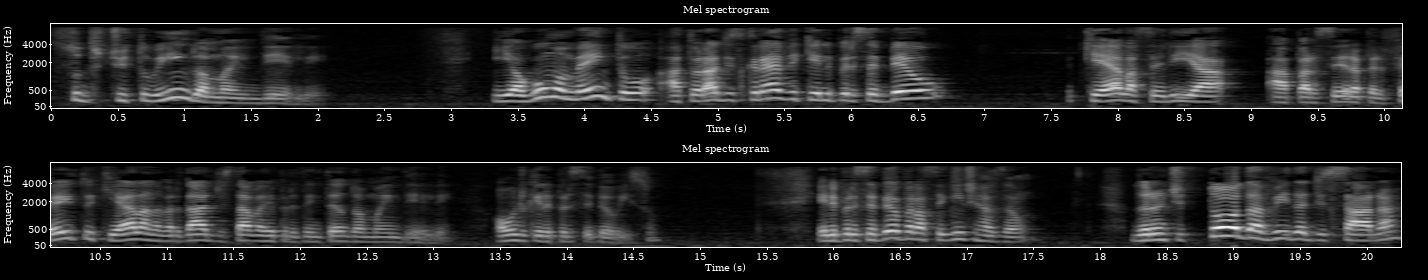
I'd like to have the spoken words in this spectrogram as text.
substituindo a mãe dele. E em algum momento a Torá descreve que ele percebeu que ela seria a parceira perfeita e que ela, na verdade, estava representando a mãe dele. Onde que ele percebeu isso? Ele percebeu pela seguinte razão. Durante toda a vida de Sara,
